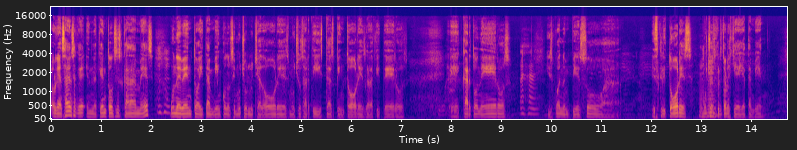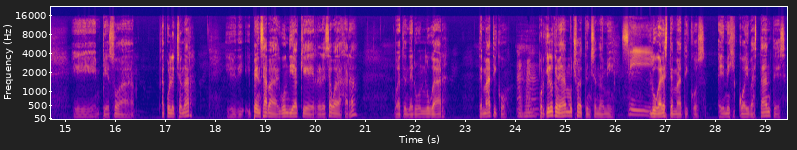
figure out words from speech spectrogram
organizaban en aquel- en aquel entonces cada mes un evento. Ahí también conocí muchos luchadores, muchos artistas, pintores, grafiteros, eh, cartoneros. Ajá. Y es cuando empiezo a... Escritores, muchos escritores que hay allá también. Y empiezo a, a coleccionar. Y, pensaba, algún día que regrese a Guadalajara, voy a tener un lugar temático. Ajá. Porque es lo que me da mucho atención a mí. Sí. Lugares temáticos. Ahí en México hay bastantes.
